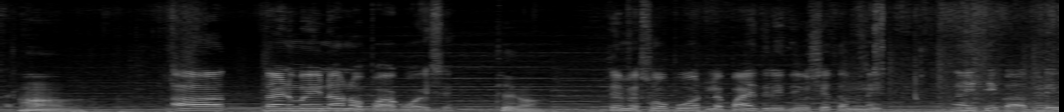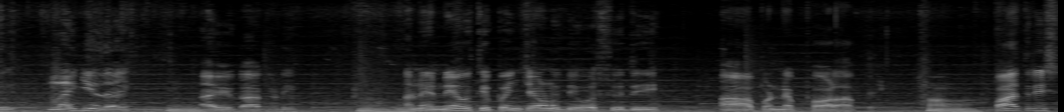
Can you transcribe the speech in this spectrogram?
થાય. હા. આ ત્રણ મહિનાનો પાક હોય છે. ઠીક હા. તમે સોપો એટલે પાંત્રીસ દિવસે તમને અહીંથી કાકડી લાગી જાય આવી કાકડી. અને નેવથી પંચાણું દિવસ સુધી આ આપણને ફળ આપે. હા. પાંત્રીસ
